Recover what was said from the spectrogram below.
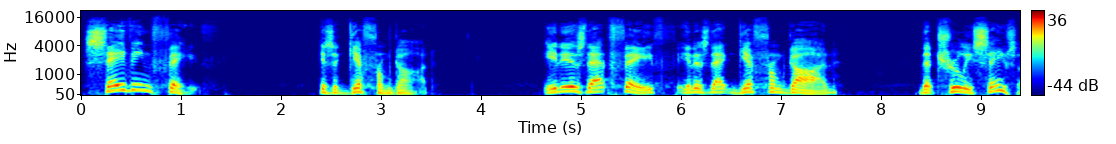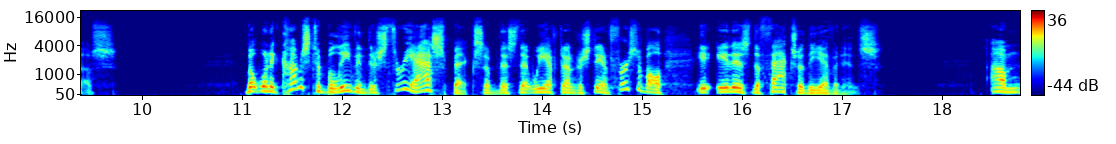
Saving faith is a gift from God. It is that faith, it is that gift from God that truly saves us. But when it comes to believing, there's three aspects of this that we have to understand. First of all, it, it is the facts or the evidence. Um,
